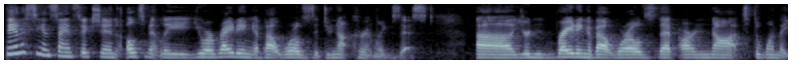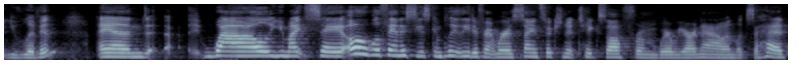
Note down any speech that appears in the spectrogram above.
fantasy and science fiction, ultimately, you are writing about worlds that do not currently exist. Uh, you're writing about worlds that are not the one that you live in. And uh, while you might say, oh, well, fantasy is completely different, whereas science fiction, it takes off from where we are now and looks ahead,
